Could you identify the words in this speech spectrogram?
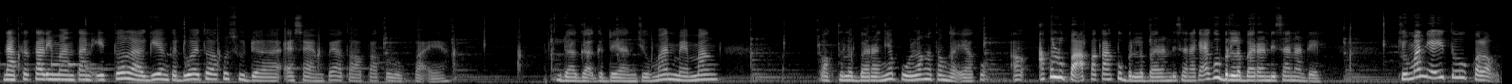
Nah ke Kalimantan itu lagi yang kedua itu aku sudah SMP atau apa aku lupa ya. Udah agak gedean cuman memang waktu lebarannya pulang atau enggak ya aku aku lupa apakah aku berlebaran di sana kayak aku berlebaran di sana deh cuman ya itu kalau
